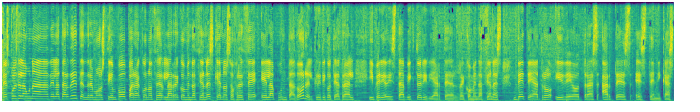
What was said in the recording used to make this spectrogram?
Después de la una de la tarde tendremos tiempo para conocer las recomendaciones que nos ofrece el apuntador, el crítico teatral y periodista Víctor Iriarte. Recomendaciones de teatro y de otras artes escénicas.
